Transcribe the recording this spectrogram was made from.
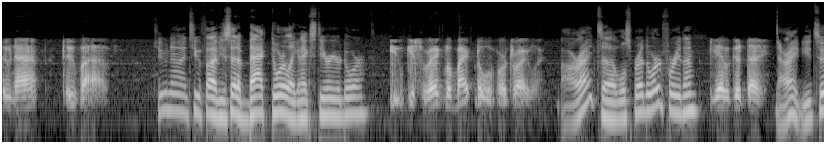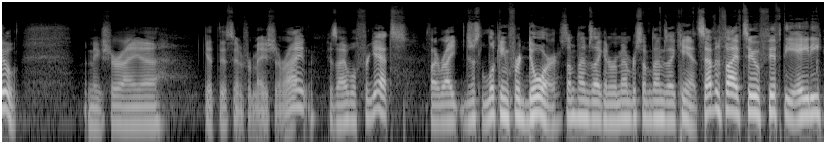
two nine two five. 2925. 2925. You said a back door, like an exterior door? You can get a regular back door for a trailer. All right. Uh, we'll spread the word for you then. You have a good day. All right. You too. Make sure I uh, get this information right because I will forget if I write just looking for door. Sometimes I can remember, sometimes I can't. 752 5080.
